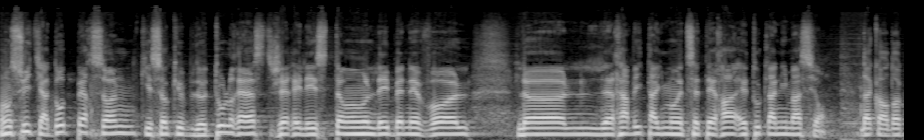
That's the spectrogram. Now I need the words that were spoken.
Ensuite, il y a d'autres personnes qui s'occupent de tout le reste, gérer les stands, les bénévoles, le, le ravitaillement, etc., et toute l'animation. D'accord, donc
